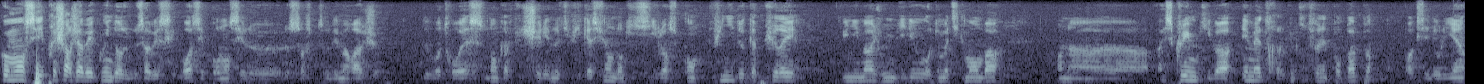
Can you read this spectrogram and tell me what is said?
Comment c'est préchargé avec Windows, vous savez c'est quoi? C'est pour lancer le, soft au démarrage de votre OS, donc afficher les notifications. Donc ici, lorsqu'on finit de capturer une image ou une vidéo automatiquement en bas, on a Ice Cream qui va émettre une petite fenêtre pop-up pour accéder au lien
